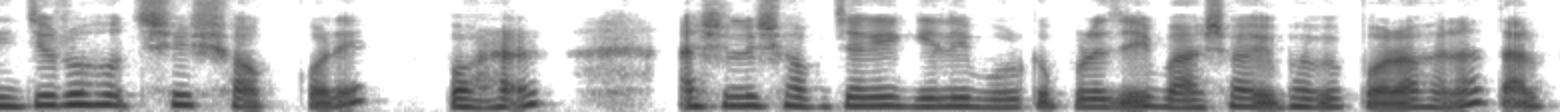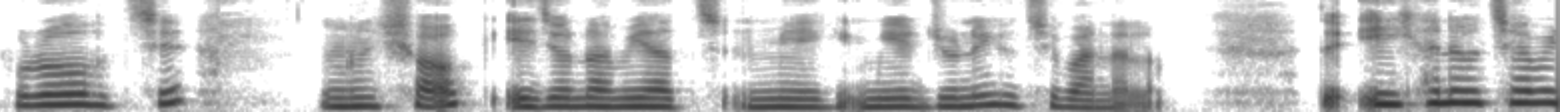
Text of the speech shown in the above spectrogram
নিজেরও হচ্ছে শখ করে পড়ার। আসলে সব জায়গায় গেলে বোরকা পড়ে যাই বাসা ওইভাবে পড়া হয় না। তারপরেও হচ্ছে শখ এই জন্য আমি আজ মেয়ে, মেয়ের জন্যই হচ্ছে বানালাম। তো এইখানে হচ্ছে আমি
